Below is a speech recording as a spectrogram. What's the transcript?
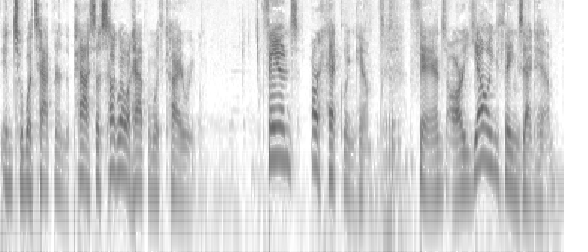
into what's happened in the past, let's talk about what happened with Kyrie. Fans are heckling him, fans are yelling things at him,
